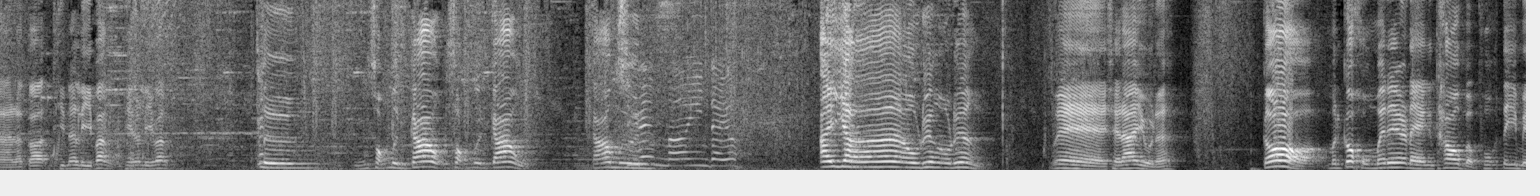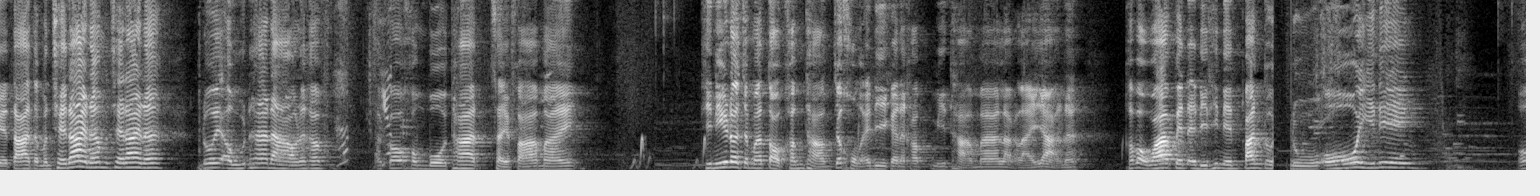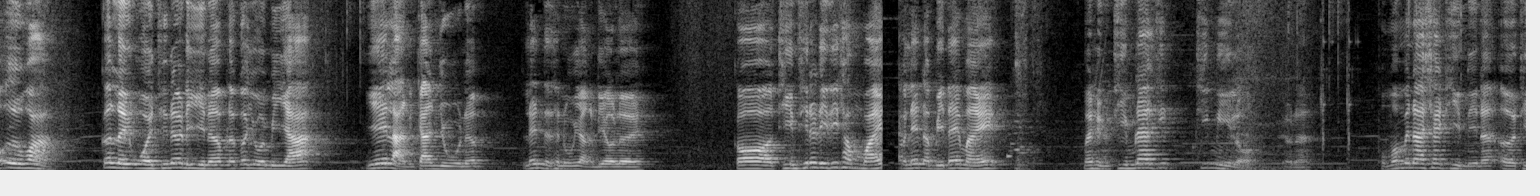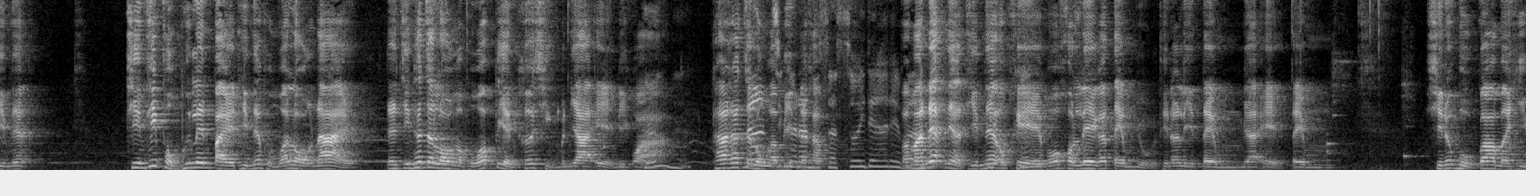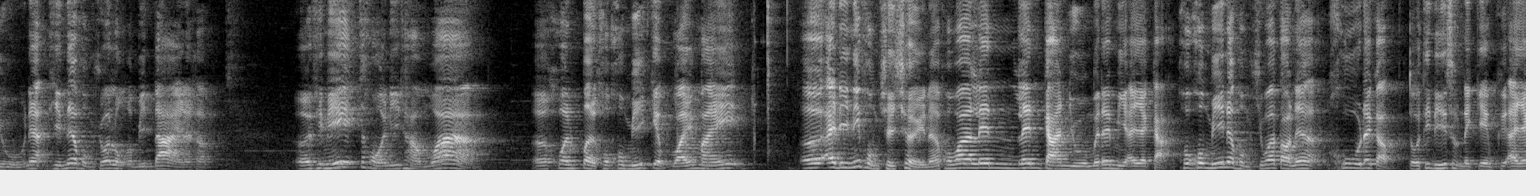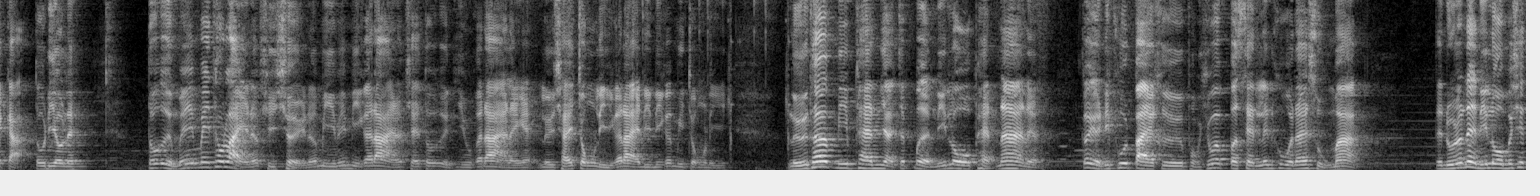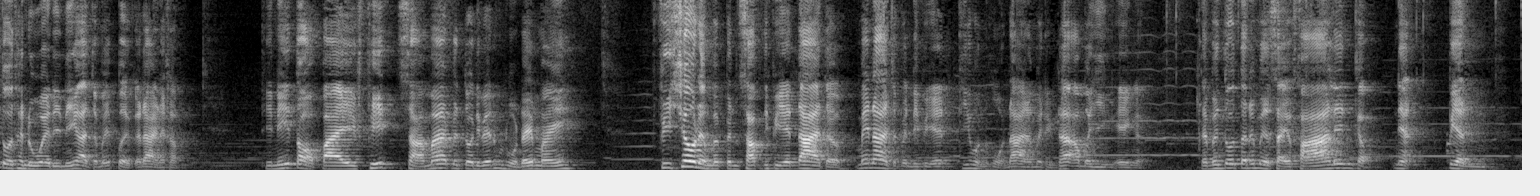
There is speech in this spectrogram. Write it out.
อ่าแล้วก็ทินารีบ้างทินารีบ้าง หนึ่งสองหมื่นเก้าสองหมื่นเก้าเก้าหมื่นอายาเอาเรื่องเอาเรื่องแม่ใช้ได้อยู่นะ ก็มันก็คงไม่ได้แรงเท่าแบบพวกตีเมตาแต่มันใช้ได้นะมันใช้ได้นะด้วยอาวุธ 5 ดาวนะครับ แล้วก็คอมโบธาตุใส่ฟ้าไม้ทีนี้เราจะมาตอบคำถามเจ้าของไอดีกันนะครับ มีถามมาหลากหลายอย่างนะเขาบอกว่าเป็นไอดีที่เน้นปั้นตัวดู โอ้ยอย่างนี้นี่เองอ๋อเออว่ะ ก็เลยอวยทินารีนะครับ แล้วก็โยนมิยะ เย่หลานการยูนะครับ เล่นแต่ธนูอย่างเดียวเลย ก็ทีมทินารีที่ทำไว้ไปเล่นอบิได้ไหมหมายถึงทีมแรกที่ที่มีเหรอ เดี๋ยวนะ ผมว่าไม่น่าใช่ทีมนี้นะ เออทีมเนี้ย ทีมที่ผมเพิ่งเล่นไปทีมเนี้ยผมว่าลองได้ แต่จริงถ้าจะลองอะผมว่าเปลี่ยนเครื่องฉิงบรรยาเอกดีกว่าうถ้าถ้าจะลงอบิสนะครับ ประมาณเนี้ยเนี่ยทีมเนี้ยโอเค เพราะว่าคนเล่ก็เต็มอยู่ทินารีเต็มยาเอะเต็ม ชิโนบุก็เอามาฮิวเนี่ยทีมเนี้ยผมคิดว่าลงอบิสได้นะครับ เออทีนี้เจ้าของไอดีถามว่าเออควรเปิดโคโคมิเก็บไว้ไหมเออไอดีนี้ผมเฉยๆนะ เพราะว่าเล่นเล่นการยูไม่ได้มีอายากะโคโคมิเนี่ยผมคิดว่าตอนเนี้ยคู่ได้กับตัวที่ดีที่สุดในเกมคืออายากะตัวเดียวเลย ตัวอื่นไม่ไม่เท่าไหร่นะเฉยๆนะมีไม่มีก็ได้นะใช้ตัวอื่นฮิวก็ได้อะไรเงี้ยหรือใช้จงหลีก็ได้ไอดีนี้ก็มีจงหลี หรือถ้ามีแพลนอยากจะเปิดนิโลแพทหน้าเนี่ย ก็อย่างที่พูดไปคือ ผมคิดว่าเปอร์เซ็นต์เล่นคู่กันได้สูงมาก แต่ดูแล้วเนี่ยนิโลไม่ใช่ตัวธนูไอดีนี้อาจจะไม่เปิดก็ได้นะครับ ทีนี้ต่อไปฟิตสามารถเป็นตัวดีเฟนส์โหดๆได้ไหมฟิชเชลเนี่ยมันเป็นซับ DPS ได้แต่ไม่น่าจะเป็น DPS ที่โหดๆได้นะหมายถึงถ้าเอามายิงเองอะแต่เป็นตัวเตอร์เมสายฟ้าเล่นกับเนี่ยเปลี่ยน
